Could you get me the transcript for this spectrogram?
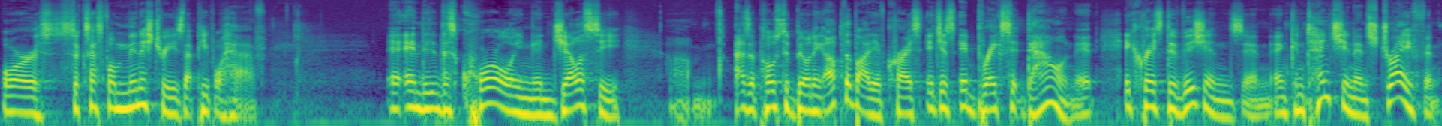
or successful ministries that people have and this quarreling and jealousy um, as opposed to building up the body of Christ, it just it breaks it down. It it creates divisions and, and contention and strife. And,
